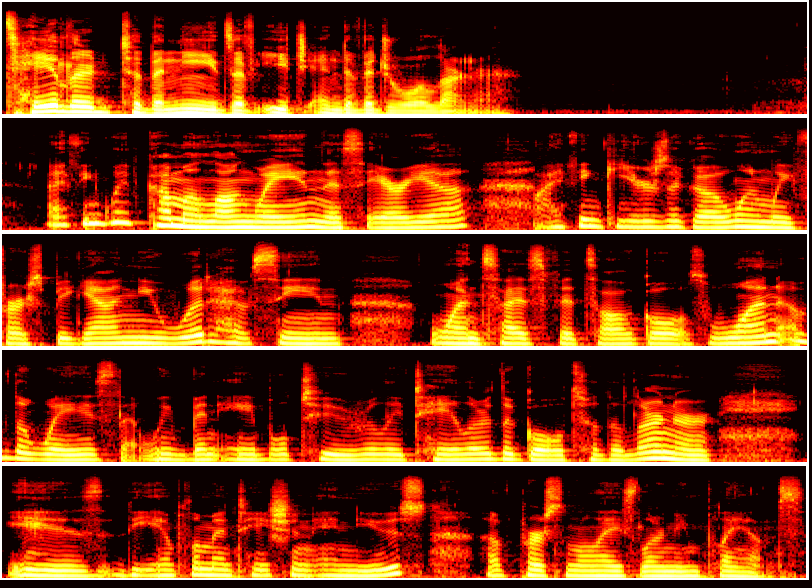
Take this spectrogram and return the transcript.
tailored to the needs of each individual learner. I think we've come a long way in this area. I think years ago when we first began, you would have seen one size fits all goals. One of the ways that we've been able to really tailor the goal to the learner is the implementation and use of personalized learning plans.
